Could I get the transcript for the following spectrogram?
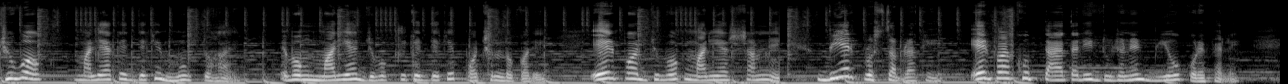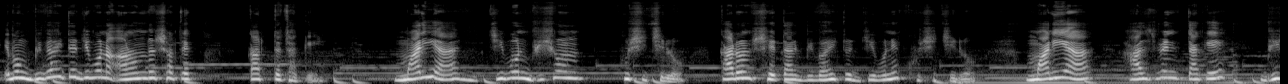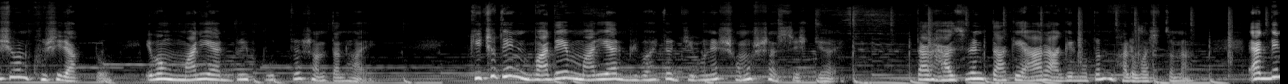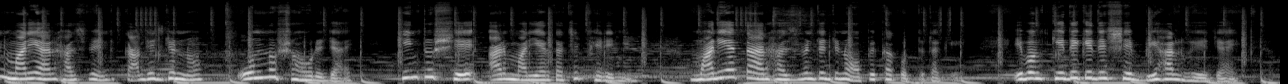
যুবক মারিয়াকে দেখে মুগ্ধ হয় এবং মারিয়া যুবকটিকে দেখে পছন্দ করে। এরপর যুবক মারিয়ার সামনে বিয়ের প্রস্তাব রাখে। এরপর খুব তাড়াতাড়ি দুজনের বিয়েও করে ফেলে এবং বিবাহিত জীবন আনন্দের সাথে কাটতে থাকে। মারিয়া জীবন ভীষণ খুশি ছিল, কারণ সে তার বিবাহিত জীবনে খুশি ছিল। মারিয়া হাজবেন্ড তাকে ভীষণ খুশি রাখত এবং মারিয়ার দুই পুত্র সন্তান হয়। কিছুদিন বাদে মারিয়ার বিবাহিত জীবনের সমস্যার সৃষ্টি হয়। তার হাজব্যান্ড তাকে আর আগের মতন ভালোবাসত না। একদিন মারিয়ার হাজবেন্ড কাজের জন্য অন্য শহরে যায়, কিন্তু সে আর মারিয়ার কাছে ফেরেনি। মারিয়া তার হাজবেন্ডের জন্য অপেক্ষা করতে থাকে এবং কেঁদে কেঁদে সে বেহাল হয়ে যায়।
